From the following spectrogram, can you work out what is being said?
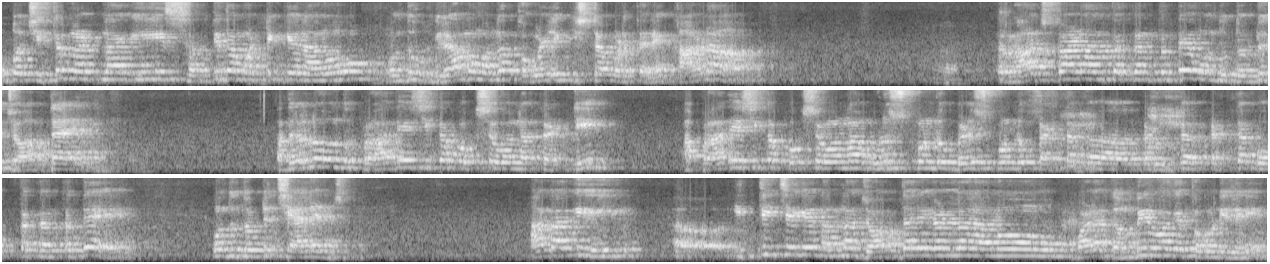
ಒಬ್ಬ ಚಿತ್ರನಟನಾಗಿ ಸದ್ಯದ ಮಟ್ಟಕ್ಕೆ ನಾನು ಒಂದು ವಿರಾಮವನ್ನ ತಗೊಳ್ಳಿಕ್ಕೆ ಇಷ್ಟಪಡ್ತೇನೆ. ಕಾರಣ, ರಾಜಕಾರಣ ಅಂತಕ್ಕಂಥದ್ದೇ ಒಂದು ದೊಡ್ಡ ಜವಾಬ್ದಾರಿ. ಅದರಲ್ಲೂ ಒಂದು ಪ್ರಾದೇಶಿಕ ಪಕ್ಷವನ್ನ ಕಟ್ಟಿ, ಆ ಪ್ರಾದೇಶಿಕ ಪಕ್ಷವನ್ನ ಉಳಿಸ್ಕೊಂಡು, ಬೆಳೆಸ್ಕೊಂಡು ಕಟ್ಟ ಕಟ್ಟ ಕಟ್ಟಕ್ಕೆ ಹೋಗ್ತಕ್ಕಂಥದ್ದೇ ಒಂದು ದೊಡ್ಡ ಚಾಲೆಂಜ್ ಹಾಗಾಗಿ ಇತ್ತೀಚೆಗೆ ನನ್ನ ಜವಾಬ್ದಾರಿಗಳನ್ನ ನಾನು ಬಹಳ ಗಂಭೀರವಾಗಿ ತಗೊಂಡಿದ್ದೀನಿ.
